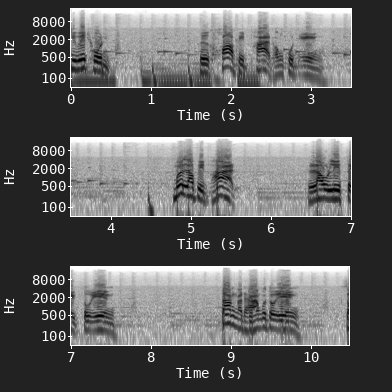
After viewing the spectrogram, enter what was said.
ชีวิตคุณ คือข้อผิดพลาดของคุณเอง เมื่อเราผิดพลาด เรารีเฟกตัวเอง ตั้งคำถามกับตัวเอง ส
